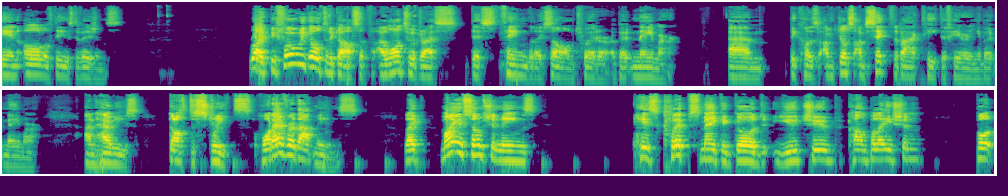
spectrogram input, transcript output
in all of these divisions. Right, before we go to the gossip, I want to address this thing that I saw on Twitter about Neymar. Um, because I'm just I'm sick to the back teeth of hearing about Neymar and how he's got the streets, whatever that means. Like my assumption means his clips make a good YouTube compilation, but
